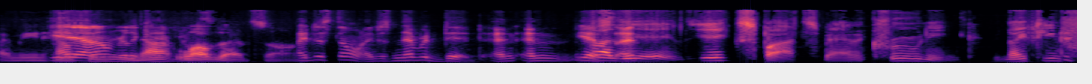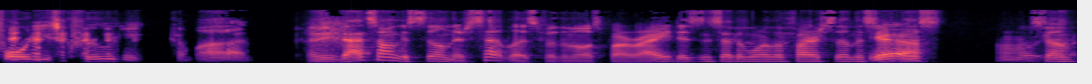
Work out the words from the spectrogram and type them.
I mean, how Yeah, I can don't you really not care. love that song? I just don't. I just never did. And and yes, Ah, I- the, the ink spots, man, crooning, 1940s crooning. Come on. I mean, that song is still in their set list for the most part, right? Isn't Set the World on Fire still in the set Yeah. list? Mhm. So,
